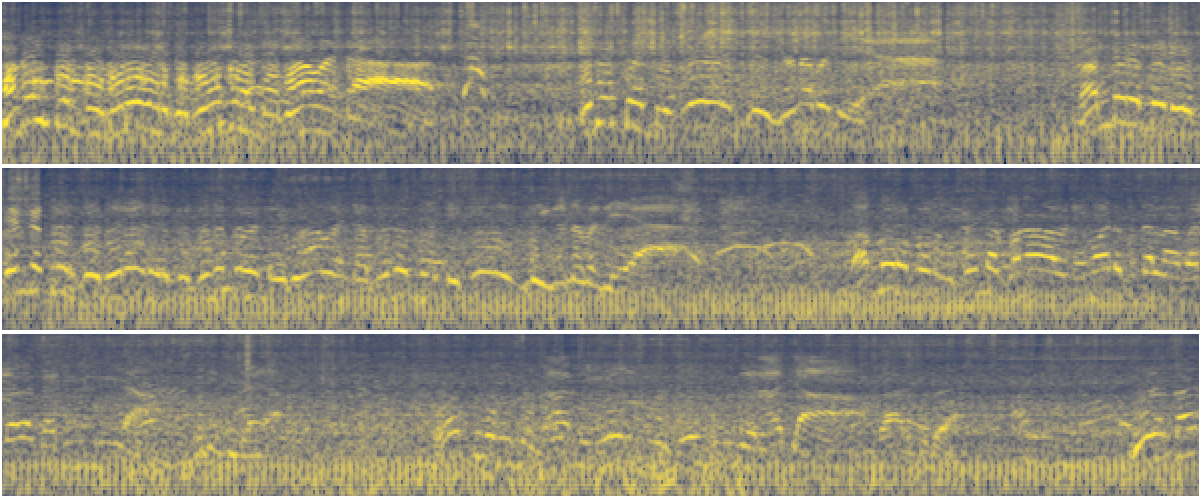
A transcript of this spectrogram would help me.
முதல் பரிசை பெறுவதற்கு புதுக்கோட்டை மாவட்டம். புதுக்கோட்டை சிவஸ்ரீ கணபதி பம்பரப்படி சென்ற பரிசை புதுக்கோட்டை மாவட்டம் புதுக்கோட்டை சிவஸ்ரீ கணபதி பம்பரப்படி சென்ற குணாவுடைய மாடு முதல் பதாக தனியா பிடிக்குதா ஓட்டு வருகிற சாமி ஏறிக்கு ராஜா. இதை தான்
